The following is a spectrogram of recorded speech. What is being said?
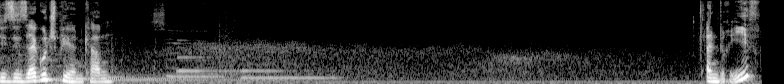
die sie sehr gut spielen kann. Ein Brief?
